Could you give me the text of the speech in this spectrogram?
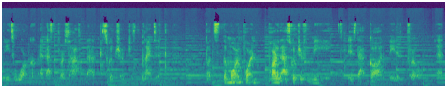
we need to work. And that's the first half of that scripture, just plant it. But the more important part of that scripture for me is that God made it grow. And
